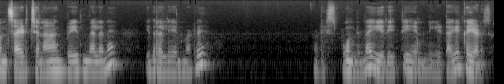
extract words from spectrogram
ಒಂದು ಸೈಡ್ ಚೆನ್ನಾಗಿ ಬೇಯ್ದ ಮೇಲೆ ಇದರಲ್ಲಿ ಏನು ಮಾಡಿರಿ? ನೋಡಿ ಸ್ಪೂನಿಂದ ಈ ರೀತಿ ನೀಟಾಗಿ ಕೈ ಆಡಿಸ್ರಿ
